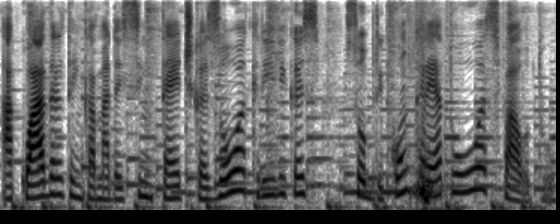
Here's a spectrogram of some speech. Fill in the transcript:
A quadra tem camadas sintéticas ou acrílicas sobre concreto ou asfalto.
